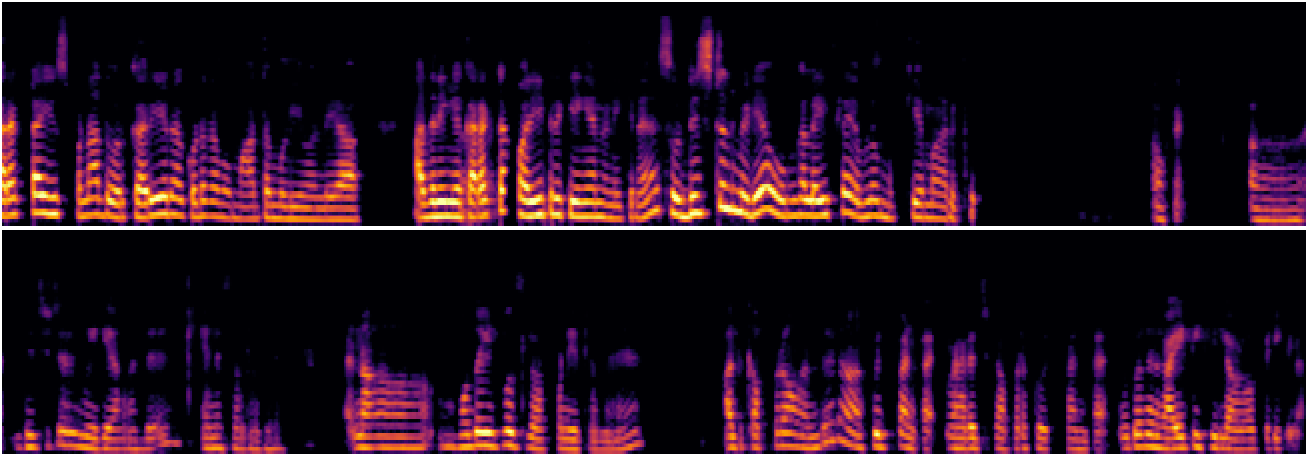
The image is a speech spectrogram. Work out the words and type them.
கரெக்டா யூஸ் பண்ணா அது ஒரு கரியரா கூட நம்ம மாத்த முடியும் இல்லையா? அதை நீங்க கரெக்டா பண்ணிட்டு இருக்கீங்கன்னு நினைக்கிறேன். ஸோ டிஜிட்டல் மீடியா உங்க லைஃப்ல எவ்வளவு முக்கியமா இருக்கு? ஓகே டிஜிட்டல் மீடியா வந்து என்ன சொல்றது? நான் முதல் இன்ஃபோஸில் ஒர்க் பண்ணிட்டு இருந்தேன் அதுக்கப்புறம் வந்து நான் குவிட் பண்ணிட்டேன். மேரேஜ்க்கு அப்புறம் குவிட் பண்ணிட்டேன். பிகாஸ் எனக்கு ஐடி ஃபீல்ட் அவ்வளோ பிடிக்கல.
